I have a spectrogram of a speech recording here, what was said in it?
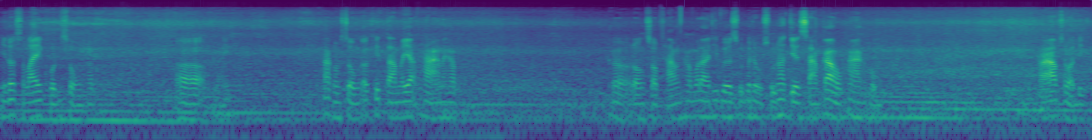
มีรถสไลด์ขนส่งครับ เอ่อค่าขนส่งก็คิดตามระยะทางนะครับ ก็ลองสอบถามเข้ามาได้ที่เบอร์ 0 8 6 0 5 7 3 9 6 5ครับผม ครับ สวัสดีครับ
